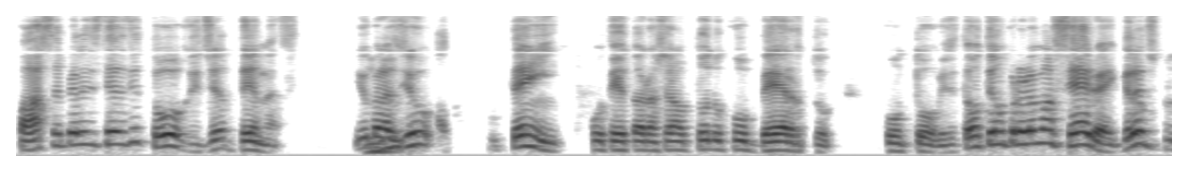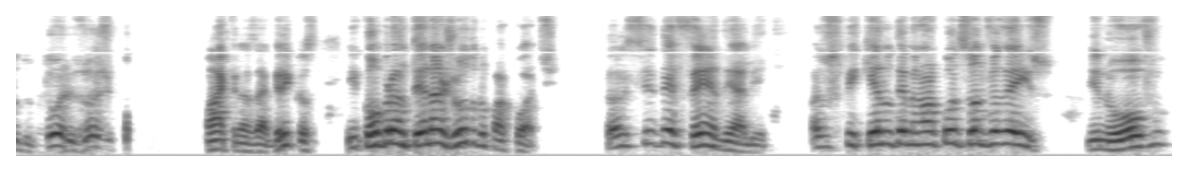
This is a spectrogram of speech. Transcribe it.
passa pela existência de torres, de antenas. E o uhum. Brasil tem o território nacional todo coberto com torres. Então tem um problema sério aí. Grandes produtores hoje máquinas agrícolas e compram antena junto no pacote. Então eles se defendem ali. Mas os pequenos têm a menor condição de fazer isso. De novo,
